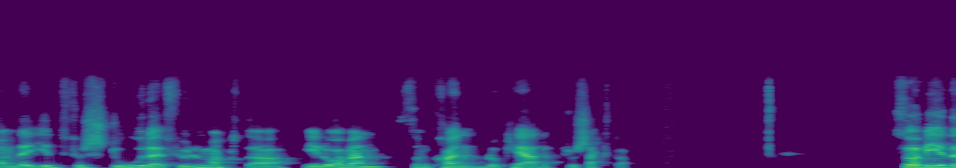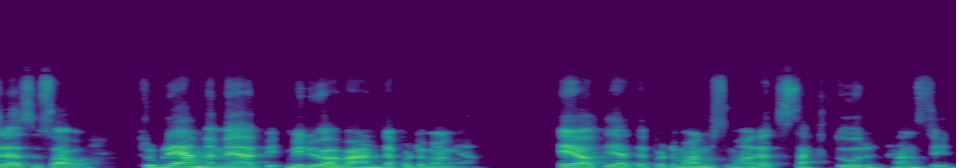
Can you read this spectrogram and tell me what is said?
om det er gitt for store fullmakter i loven som kan blokkere prosjekter. Så videre så sa hun problemet med Miljøverndepartementet er at det er et departement som har et sektorhensyn.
